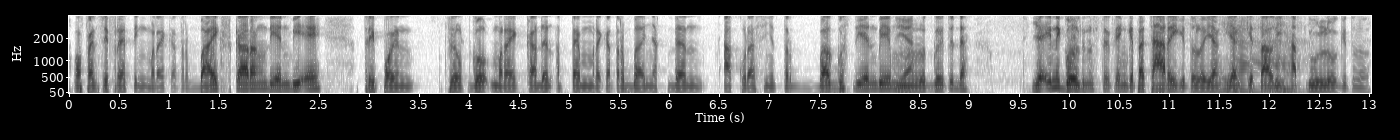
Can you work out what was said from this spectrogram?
offensive rating mereka terbaik sekarang di NBA three point field goal mereka dan attempt mereka terbanyak dan akurasinya terbagus di NBA Ya. menurut gue itu udah ya ini Golden State yang kita cari gitu loh yang yang Ya. kita lihat dulu gitu loh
